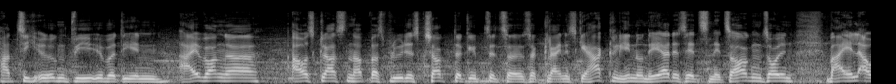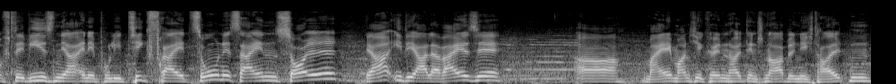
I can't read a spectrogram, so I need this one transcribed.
hat sich irgendwie über den Aiwanger ausgelassen, hat was Blödes gesagt, da gibt es jetzt so, so ein kleines Gehackel hin und her, das jetzt nicht sagen sollen, weil auf der Wiesen ja eine politikfreie Zone sein soll, ja, idealerweise. Äh, mei, manche können halt den Schnabel nicht halten.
